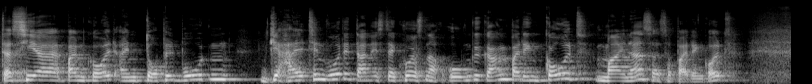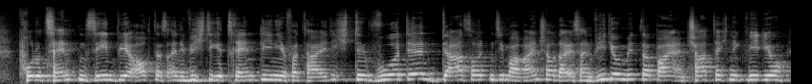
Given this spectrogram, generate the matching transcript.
dass hier beim Gold ein Doppelboden gehalten wurde. Dann ist der Kurs nach oben gegangen. Bei den Gold Miners, also bei den Gold Produzenten sehen wir auch, dass eine wichtige Trendlinie verteidigt wurde. Da sollten Sie mal reinschauen. Da ist ein Video mit dabei, ein Charttechnik-Video,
